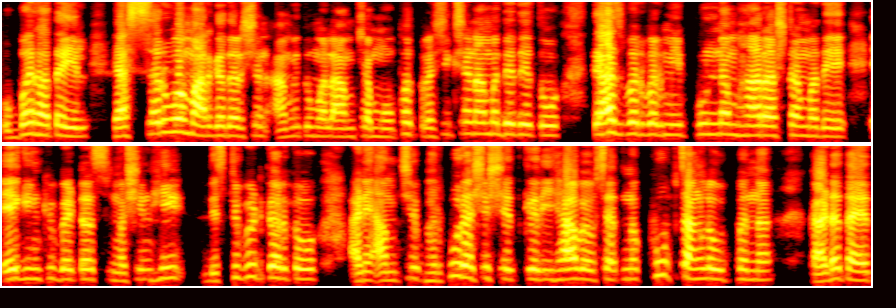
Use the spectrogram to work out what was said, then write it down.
उभं राहता येईल या सर्व मार्गदर्शन आम्ही तुम्हाला आमच्या मोफत प्रशिक्षणामध्ये देतो. त्याचबरोबर मी पूर्ण महाराष्ट्रामध्ये एक इन्क्युबेटर्स मशीन ही डिस्ट्रीब्यूट करतो आणि आमचे भरपूर असे शेतकरी ह्या व्यवसायातनं खूप चांगलं उत्पन्न काढत आहेत.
